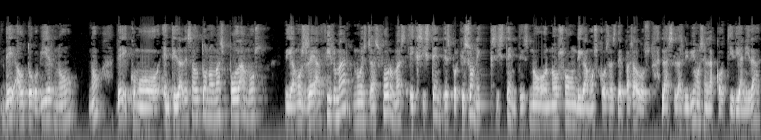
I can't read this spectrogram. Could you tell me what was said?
de autogobierno, ¿no? De como entidades autónomas podamos digamos, reafirmar nuestras formas existentes, porque son existentes, no, no son, digamos, cosas del pasado, las, las vivimos en la cotidianidad.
